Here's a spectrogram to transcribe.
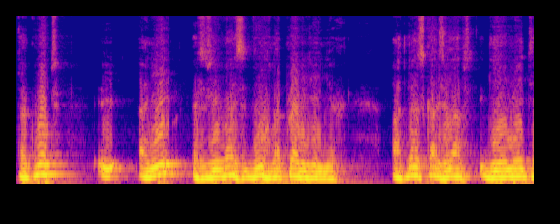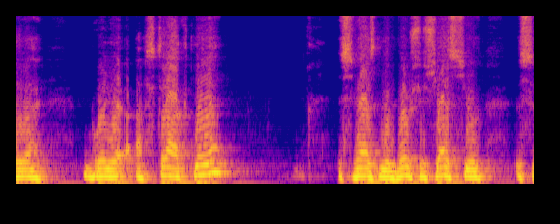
Так вот, э, они развиваются в двух направлениях. Одна, скажем, геометрия более абстрактная, связанная большей частью с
